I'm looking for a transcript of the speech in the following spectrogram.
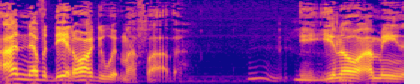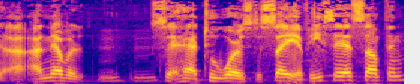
I never did argue with my father. Y- You know, I mean, I, I never said, had two words to say. If he said something,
